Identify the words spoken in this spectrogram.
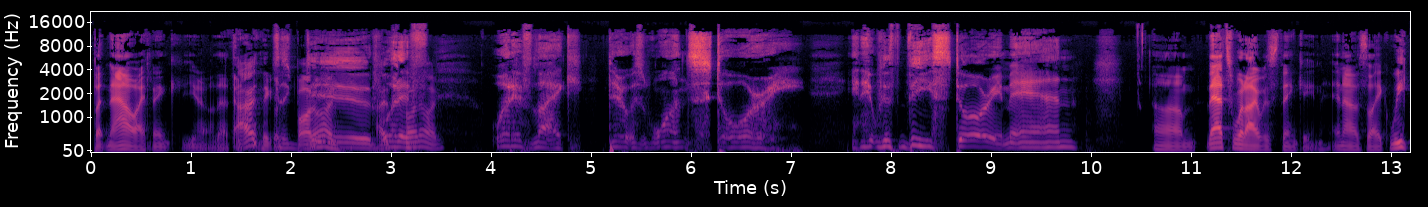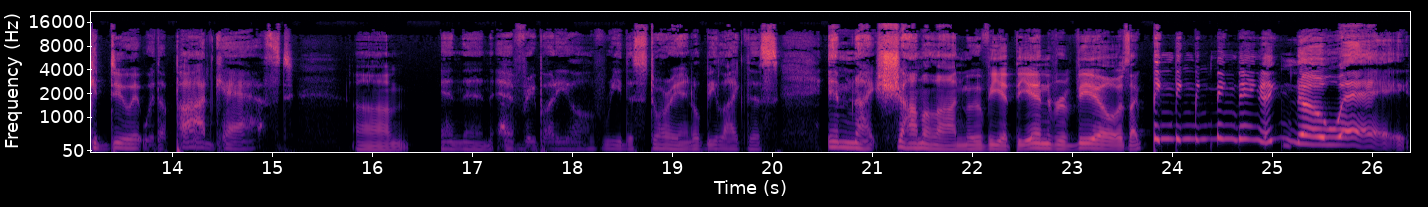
but now I think you know that's. I think it it's was like, spot on. dude, That's what spot if- on. what if like there was one story and it was the story man um that's what i was thinking and i was like we could do it with a podcast um and then everybody will read the story and it'll be like this M. Night Shyamalan movie at the end reveal. It was like bing, bing, bing, bing, bing. Like, no way.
